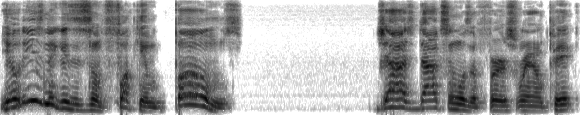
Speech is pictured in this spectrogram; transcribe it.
Yo, these niggas is some fucking bums. Josh Doctson was a first round pick.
